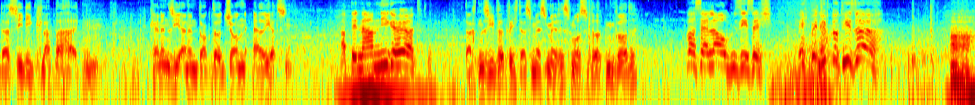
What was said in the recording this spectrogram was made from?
dass Sie die Klappe halten. Kennen Sie einen Dr. John Elliotson? Hab den Namen nie gehört. Dachten Sie wirklich, dass Mesmerismus wirken würde? Was erlauben Sie sich? Ich bin Hypnotiseur. Aha.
